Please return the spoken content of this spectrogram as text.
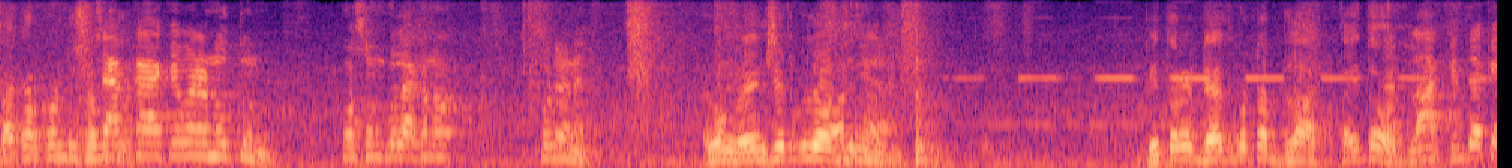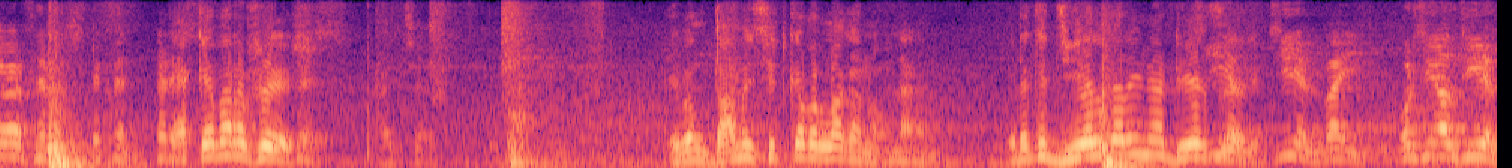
চাকার কন্ডিশন চাকা একেবারে নতুন পশমগুলো এখনও ছোটে নেই। এবং রেনশেডগুলো অরিজিনাল ভিতরে ড্যাশবোর্ডটা ব্ল্যাক তাই তো? ব্ল্যাক কিন্তু একেবারে ফ্রেশ দেখছেন? একেবারে ফ্রেশ আচ্ছা। এবং দামি সিট কভার লাগানো। লাগানো। এটা কি জিএল গাড়ি না ডিএক্স জিএল গাড়ি? জিএল ভাই অরিজিনাল জিএল।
